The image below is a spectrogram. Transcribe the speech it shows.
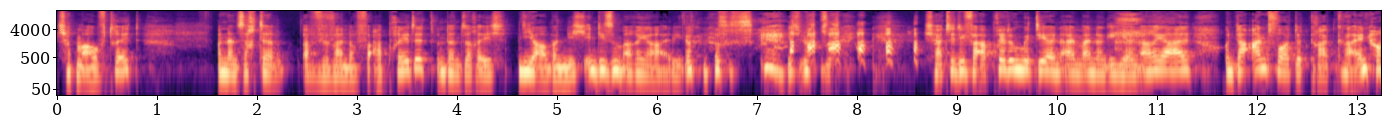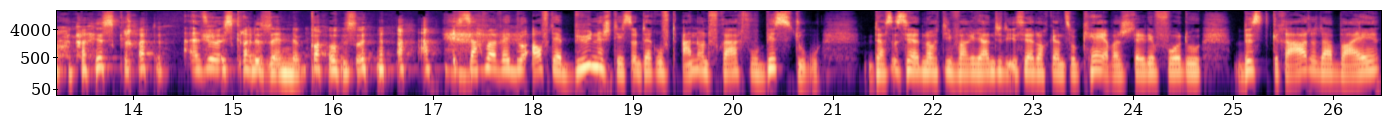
ich habe einen Auftritt. Und dann sagt er, aber wir waren doch verabredet. Und dann sage ich, ja, aber nicht in diesem Areal hier. Das ist, ich, ich hatte die Verabredung mit dir in einem anderen Gehirnareal und da antwortet gerade keiner. Da ist gerade Also- ist gerade Sendepause. Ich sag mal, wenn du auf der Bühne stehst und der ruft an und fragt, wo bist du? Das ist ja noch die Variante, die ist ja noch ganz okay. Aber stell dir vor, du bist gerade dabei,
